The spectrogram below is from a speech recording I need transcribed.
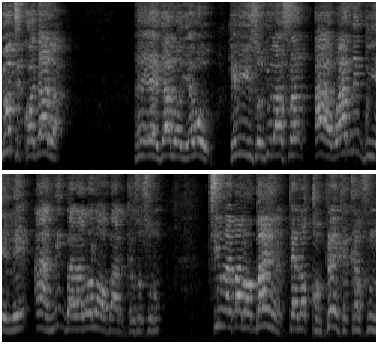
yóò ti kọjá àlà. Ẹ ẹ já lọ yẹ̀wò kíní ìsojú lásán? Àwa nígbìyèlé ànígbàrá lọ́lọ́ ọba nìkan ṣoṣo. Tí wọ́n bá lọ báyàn tẹ lọ complain kankan fún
